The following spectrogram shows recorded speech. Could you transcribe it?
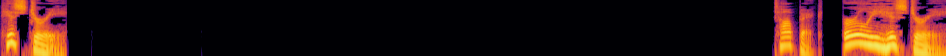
History. Early history.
